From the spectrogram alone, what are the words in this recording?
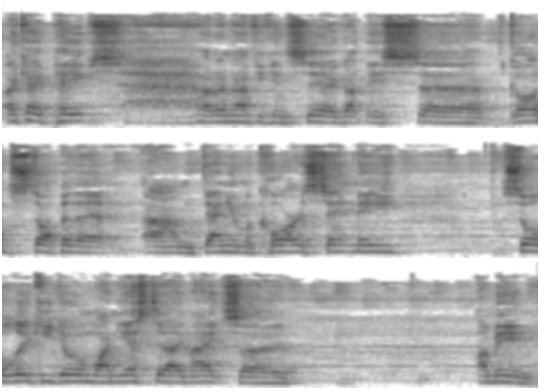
Okay, peeps. I don't know if you can see. I got this uh, Godstopper that um, Daniel McCaw has sent me. Saw Lukey doing one yesterday, mate. So I'm in.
